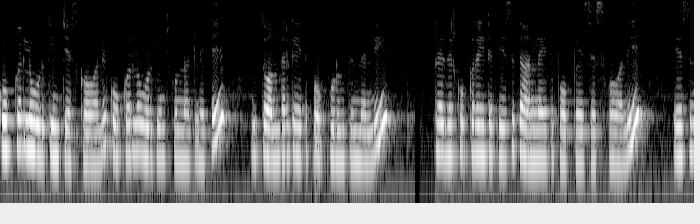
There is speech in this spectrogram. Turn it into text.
కుక్కర్లో ఉడికించేసుకోవాలి. కుక్కర్లో ఉడికించుకున్నట్లయితే తొందరగా అయితే పప్పు ఉడుకుతుందండి. ప్రెషర్ కుక్కర్ అయితే తీసి దానిలో అయితే పప్పు వేసేసుకోవాలి. వేసిన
